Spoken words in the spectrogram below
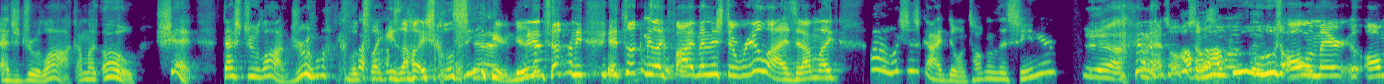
That's Drew Lock. I'm like, oh shit, that's Drew Lock. Drew Lock looks like he's a high school senior, dude. It took me, it took me like five minutes to realize it. I'm like, oh, what's this guy doing? Talking to the senior? Yeah. Oh, that's awesome. will- I Who, will who- who's all American? All,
